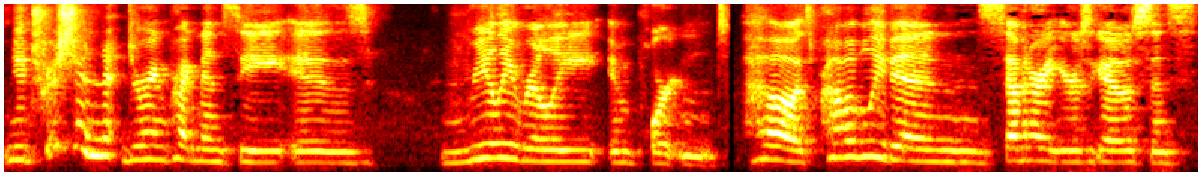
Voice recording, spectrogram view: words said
Nutrition during pregnancy is really, really important. Oh, it's probably been seven or eight years ago since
